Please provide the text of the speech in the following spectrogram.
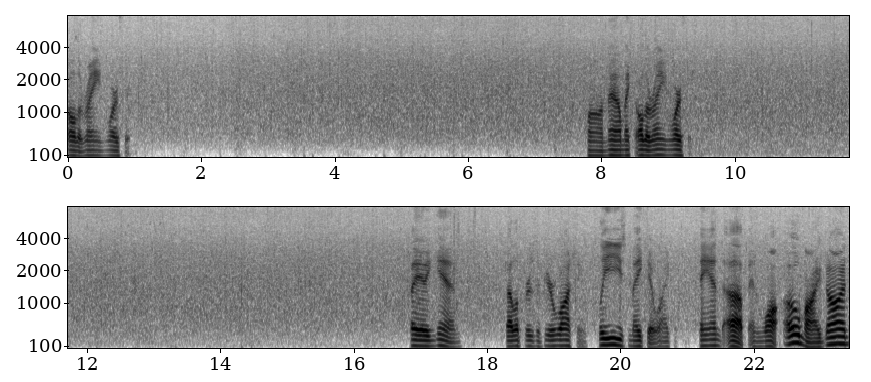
All the rain worth it. Come on now, make all the rain worth it. Say it again. Developers, if you're watching, please make it can stand up and walk. Oh my god.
